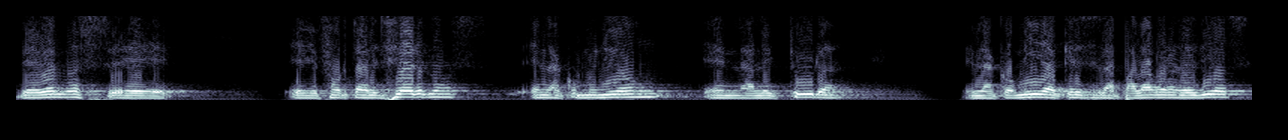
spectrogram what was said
Debemos eh, eh, fortalecernos en la comunión, en la lectura, en la comida que es la palabra de Dios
